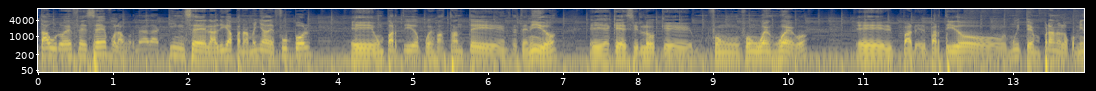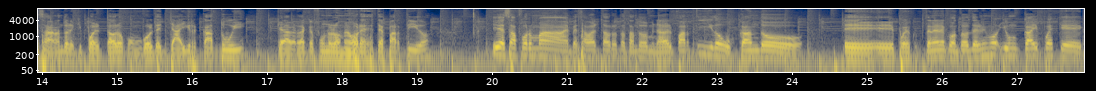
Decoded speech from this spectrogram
Tauro FC por la jornada 15 de la Liga Panameña de Fútbol. Eh, un partido pues bastante entretenido. Eh, hay que decirlo que fue un, un buen juego. el, partido muy temprano lo comienza ganando el equipo del Tauro con gol de Jair Catui, que la verdad que fue uno de los mejores de este partido. Y de esa forma empezaba el Tauro tratando de dominar el partido, buscando eh, pues tener el control del mismo y un Kai pues que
